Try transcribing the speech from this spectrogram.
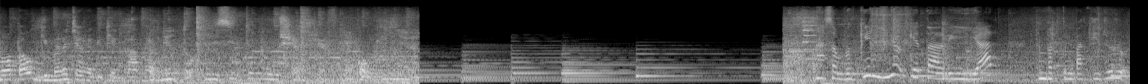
Mau tahu gimana cara bikin ramennya tuh di situ chef-chefnya kokinya. Queen yuk kita lihat tempat-tempatnya dulu. Di.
